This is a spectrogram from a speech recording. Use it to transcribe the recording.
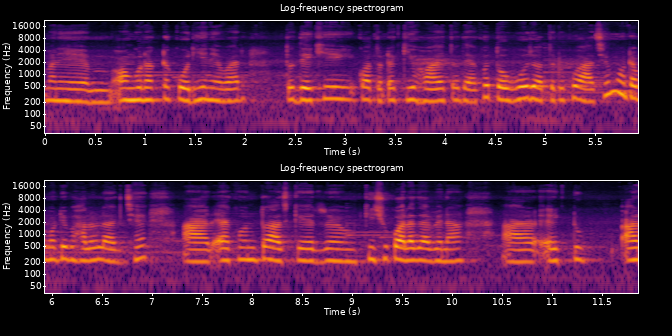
মানে অঙ্গরাগটা করিয়ে নেওয়ার। তো দেখি কতটা কি হয়। তো দেখো, তবুও যতটুকু আছে মোটামুটি ভালো লাগছে। আর এখন তো আজকের কিছু করা যাবে না। আর একটু, আর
